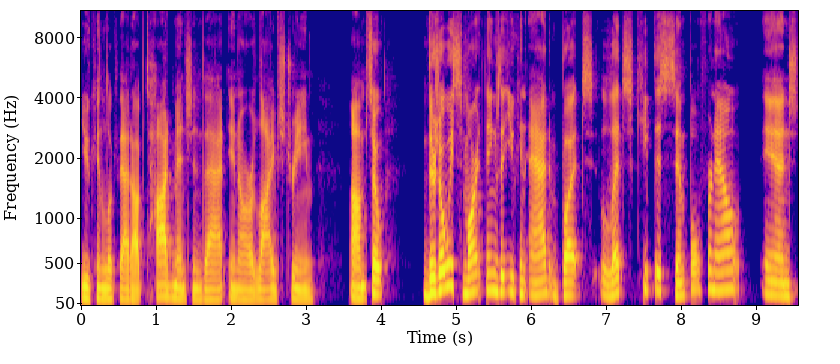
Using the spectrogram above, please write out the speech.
you can look that up. Todd mentioned that in our live stream. Um, so there's always smart things that you can add, but let's keep this simple for now and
